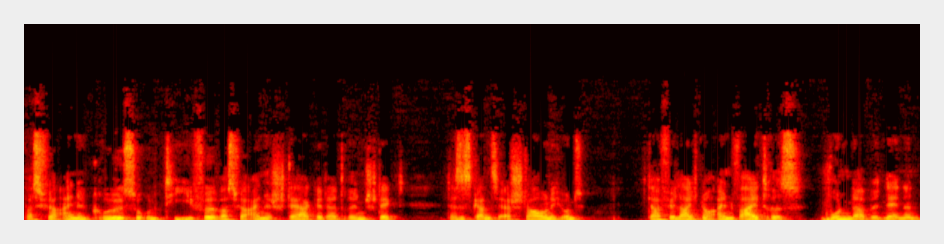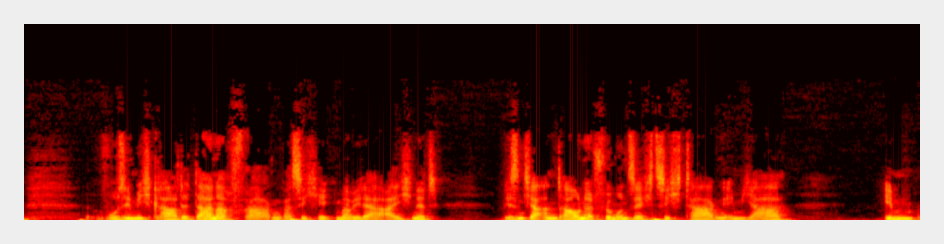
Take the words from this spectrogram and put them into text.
was für eine Größe und Tiefe, was für eine Stärke da drin steckt. Das ist ganz erstaunlich und da vielleicht noch ein weiteres Wunder benennen, wo Sie mich gerade danach fragen, was sich hier immer wieder ereignet. Wir sind ja an 365 Tagen im Jahr im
